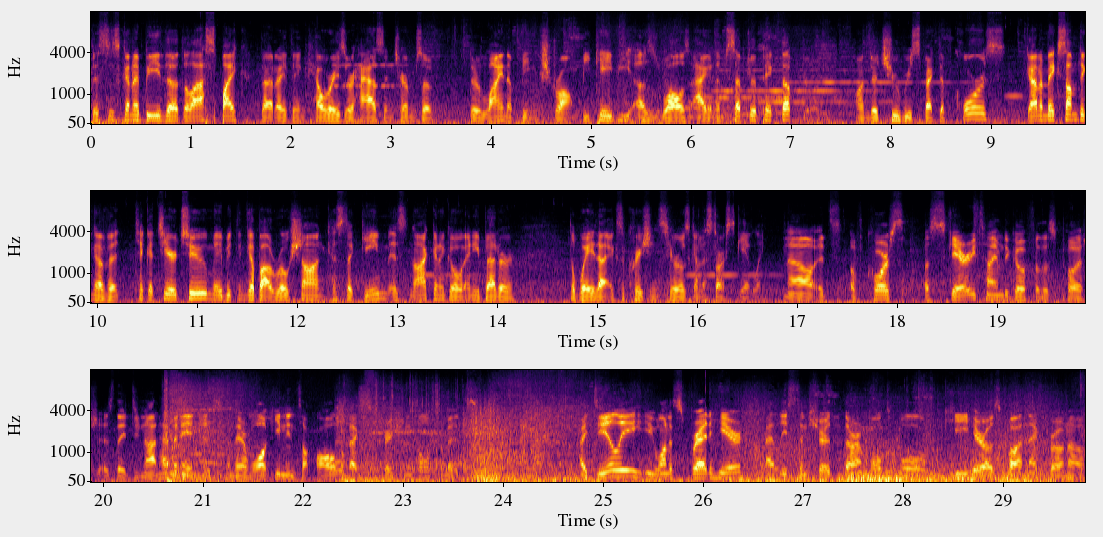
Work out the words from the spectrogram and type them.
This is going to be the, the last spike that I think Hellraiser has in terms of their lineup being strong. BKB as well as Aghanim Scepter picked up. on their two respective cores. Gotta make something of it. Take a tier 2, maybe think about Roshan, because the game is not going to go any better the way that Execration's hero is going to start scaling. Now, it's, of course, a scary time to go for this push, as they do not have an Aegis, and they're walking into all of Execration's ultimates. Ideally, you want to spread here, at least ensure that there aren't multiple key heroes caught in that chrono.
